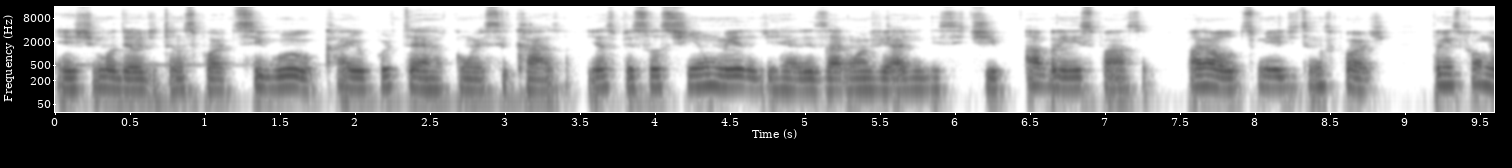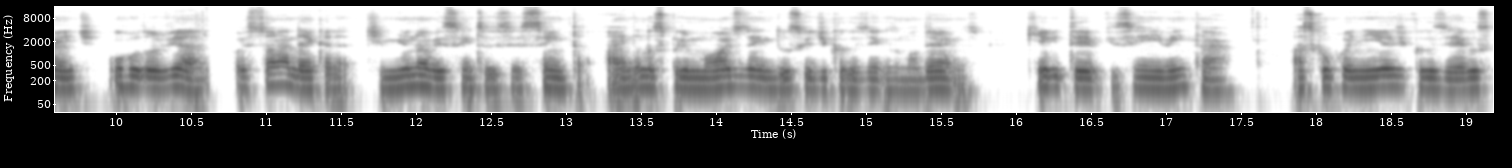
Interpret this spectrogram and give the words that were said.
este modelo de transporte seguro caiu por terra com esse caso, e as pessoas tinham medo de realizar uma viagem desse tipo, abrindo espaço para outros meios de transporte, principalmente o rodoviário. Foi só na década de 1960, ainda nos primórdios da indústria de cruzeiros modernos, que ele teve que se reinventar. As companhias de cruzeiros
